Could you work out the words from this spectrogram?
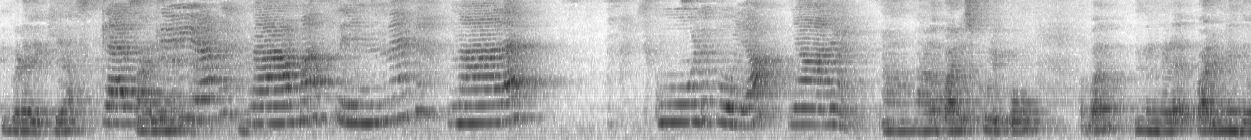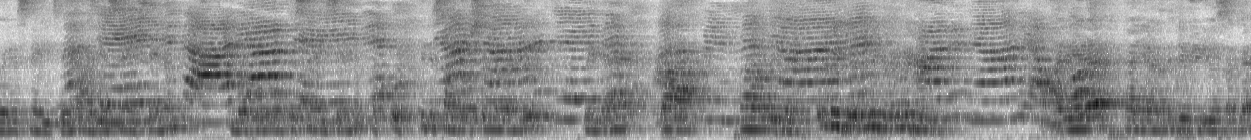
ഇവിടെ വെക്കുക. സിന്ന് നാളെ പാൽ സ്കൂളിൽ പോകും അപ്പം നിങ്ങൾ പാലുവിനെ ഇതുവരെ സ്നേഹിച്ചതിനും ആരെയും സ്നേഹിച്ചതിനും കുടുംബത്തെ സ്നേഹിച്ചതിനും ഒക്കെ ഒത്തിരി സന്തോഷങ്ങളുണ്ട്. പിന്നെ ആരുടെ കല്യാണത്തിന്റെ വീഡിയോസ് ഒക്കെ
